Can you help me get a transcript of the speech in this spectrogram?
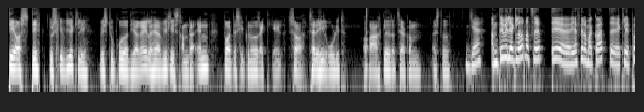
det er også det. Du skal virkelig, hvis du bryder de her regler her, virkelig stramme dig an, for at der skal gå noget rigtig galt. Så tag det helt roligt, og bare glæde dig til at komme afsted. Ja, Jamen, det vil jeg glæde mig til. Det, øh, jeg føler mig godt øh, klædt på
